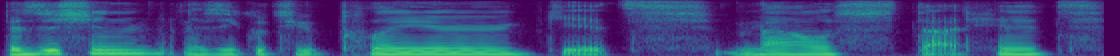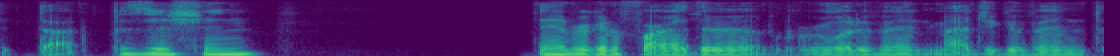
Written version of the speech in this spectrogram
position is equal to player gets mouse dot hit dot position. Then we're going to fire the remote event, magic event,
